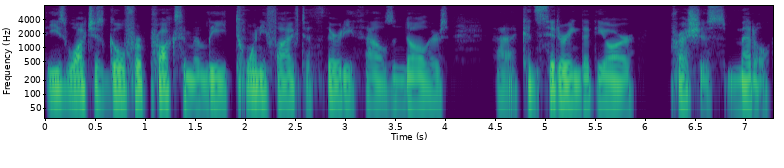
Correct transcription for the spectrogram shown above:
These watches go for approximately twenty-five to thirty thousand uh, dollars, considering that they are precious metal.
